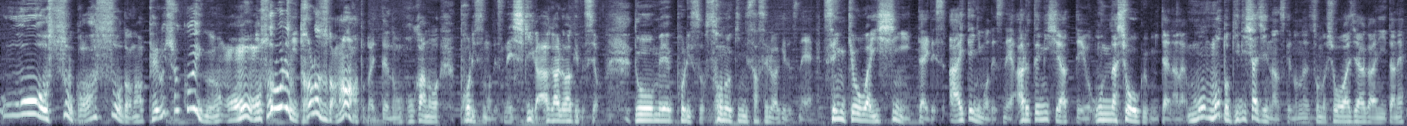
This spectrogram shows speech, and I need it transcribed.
おお、そうか、そうだな、ペルシャ海軍？おお、恐るるに足らずだな、とか言って、他のポリスもですね、士気が上がるわけですよ。同盟ポリスをその気にさせるわけですね。戦況は一進一退です。相手にもですね、アルテミシアっていう女将軍みたいな、も元ギリシャ人なんですけどね、その小アジア側にいたね、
